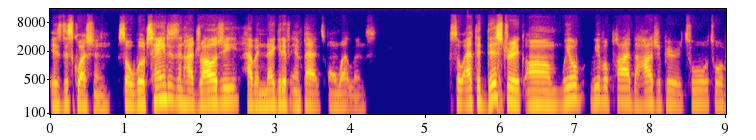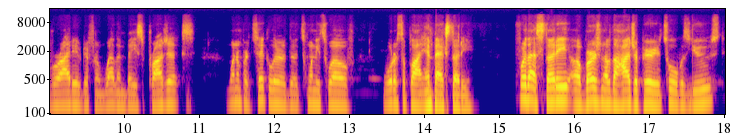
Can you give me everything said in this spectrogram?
is this question. So will changes in hydrology have a negative impact on wetlands? So at the district, um, we have, we have applied the hydroperiod tool to a variety of different wetland-based projects. One in particular, the 2012 water supply impact study. For that study, a version of the hydroperiod tool was used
